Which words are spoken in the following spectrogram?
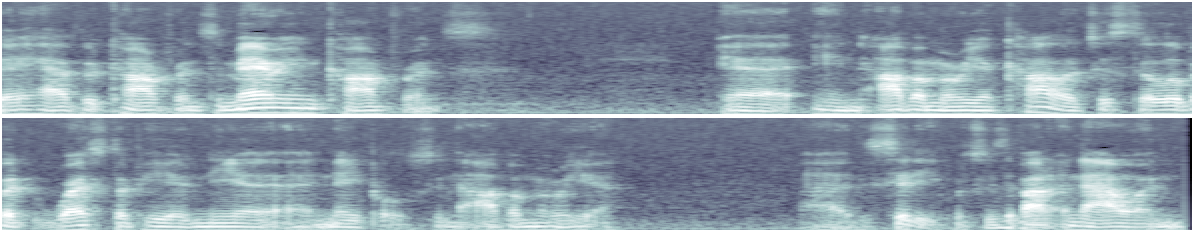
they have the conference, the Marian Conference, in Ave Maria College, just a little bit west of here, near Naples, in Ave Maria, the city, which is about an hour and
